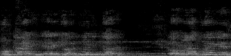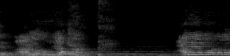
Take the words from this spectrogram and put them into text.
কম টাকায় কিনতে গেলে কি হবে? দূরে কিনতে হবে। ওনারা দূরে কিনেছে, আর আমি অত দূর যাব না। আমি আমি ওটা তো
